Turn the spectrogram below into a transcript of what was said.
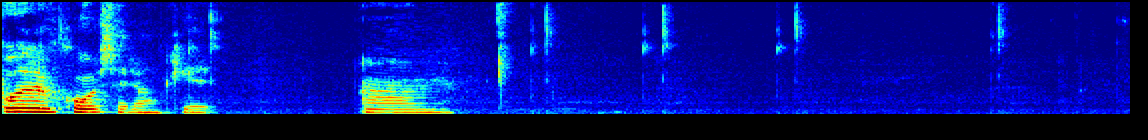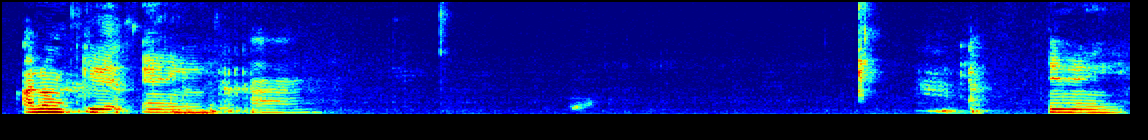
but of course I don't get um I don't get any um any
